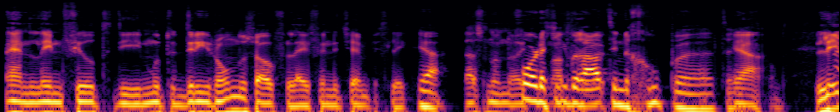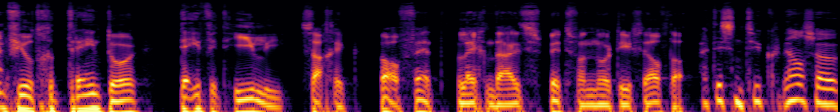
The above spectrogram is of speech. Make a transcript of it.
en Linfield die moeten drie rondes overleven in de Champions League. ja, Dat is nog nooit voordat je überhaupt in de groep eh terechtkomt. Linfield getraind door David Healy, zag ik. Wel vet. Legendarische spits van Noord-Ier zelf al. Maar het is natuurlijk wel zo.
